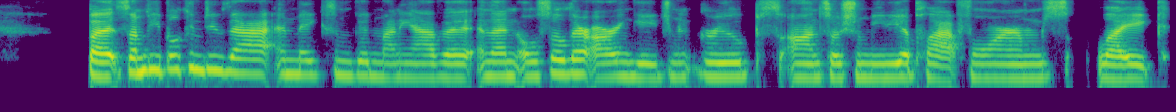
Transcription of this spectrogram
but some people can do that and make some good money out of it. And then also there are engagement groups on social media platforms like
